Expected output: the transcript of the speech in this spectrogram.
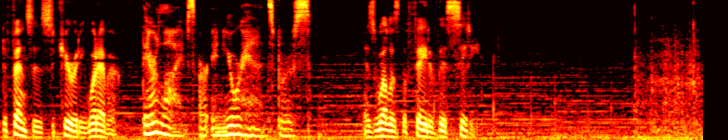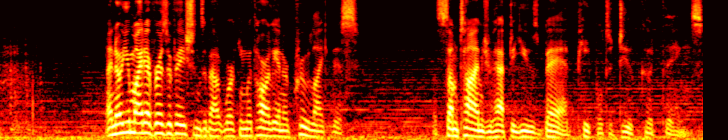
Defenses, security, whatever. Their lives are in your hands, Bruce. As well as the fate of this city. I know you might have reservations about working with Harley and her crew like this. But sometimes you have to use bad people to do good things.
